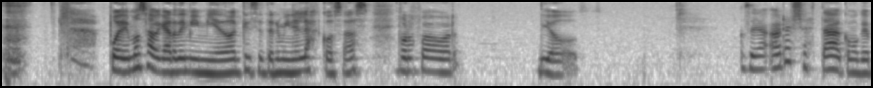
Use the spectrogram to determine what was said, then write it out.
¿Podemos hablar de mi miedo a que se terminen las cosas? Por favor. Dios. O sea, ahora ya está, como que,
